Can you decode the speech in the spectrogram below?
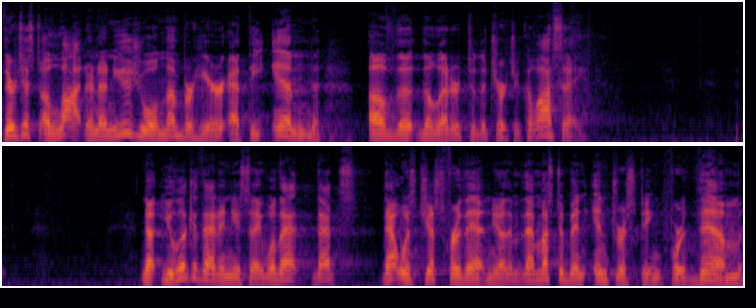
There's just a lot, an unusual number here at the end of the, the letter to the church at Colossae. Now, you look at that and you say, well, that, that's, that was just for them. You know, that must have been interesting for them,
